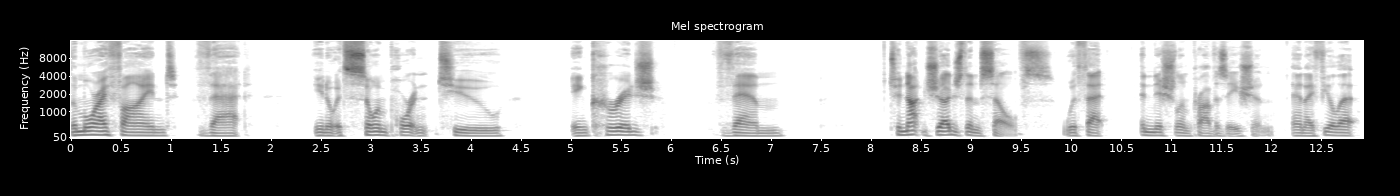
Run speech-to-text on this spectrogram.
the more I find that, you know, it's so important to encourage them to not judge themselves with that initial improvisation. And I feel that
